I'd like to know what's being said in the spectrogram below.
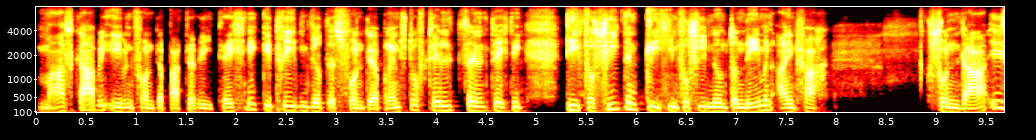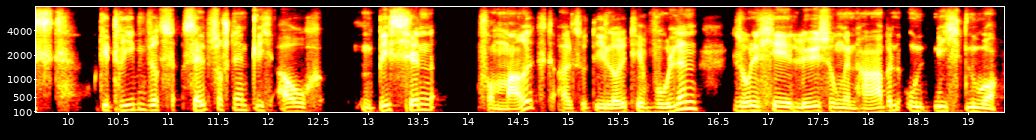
Maßgabe eben von der Batterietechnik, getrieben wird es von der Brennstoffzellentechnik, die verschiedentlich in verschiedenen Unternehmen einfach schon da ist. Getrieben wird es selbstverständlich auch ein bisschen vom Markt. Also die Leute wollen solche Lösungen haben und nicht nur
